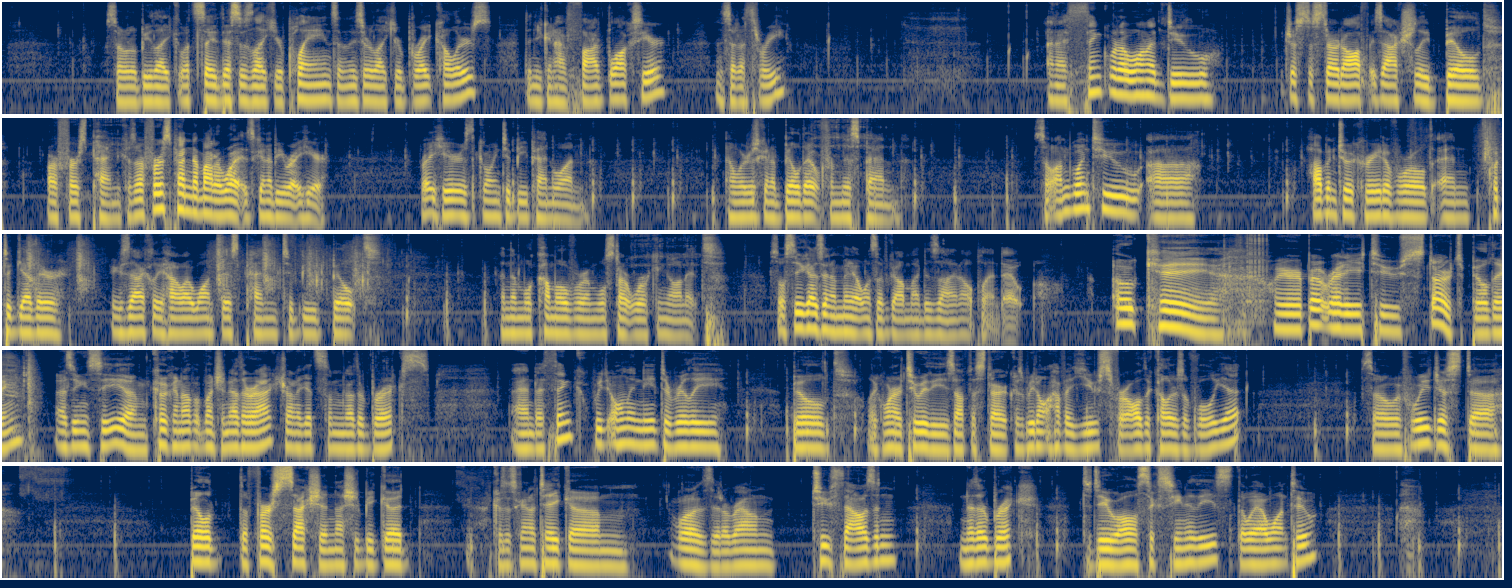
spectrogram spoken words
So it'll be like, let's say this is like your planes and these are like your bright colors. Then you can have five blocks here instead of three. And I think what I want to do just to start off is actually build our first pen because our first pen no matter what is going to be right here. Right here is going to be pen 1. And we're just going to build out from this pen. So I'm going to uh, hop into a creative world and put together exactly how I want this pen to be built. And then we'll come over and we'll start working on it. So I'll see you guys in a minute once I've got my design all planned out. Okay, we're about ready to start building. As you can see, I'm cooking up a bunch of netherrack, trying to get some nether bricks. And I think we only need to really build like one or two of these off the start because we don't have a use for all the colors of wool yet. So if we just uh, build the first section, that should be good because it's going to take, um, what is it, around 2,000 nether brick to do all 16 of these the way I want to.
